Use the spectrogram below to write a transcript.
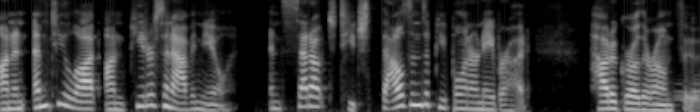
on an empty lot on Peterson Avenue and set out to teach thousands of people in our neighborhood how to grow their own food.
